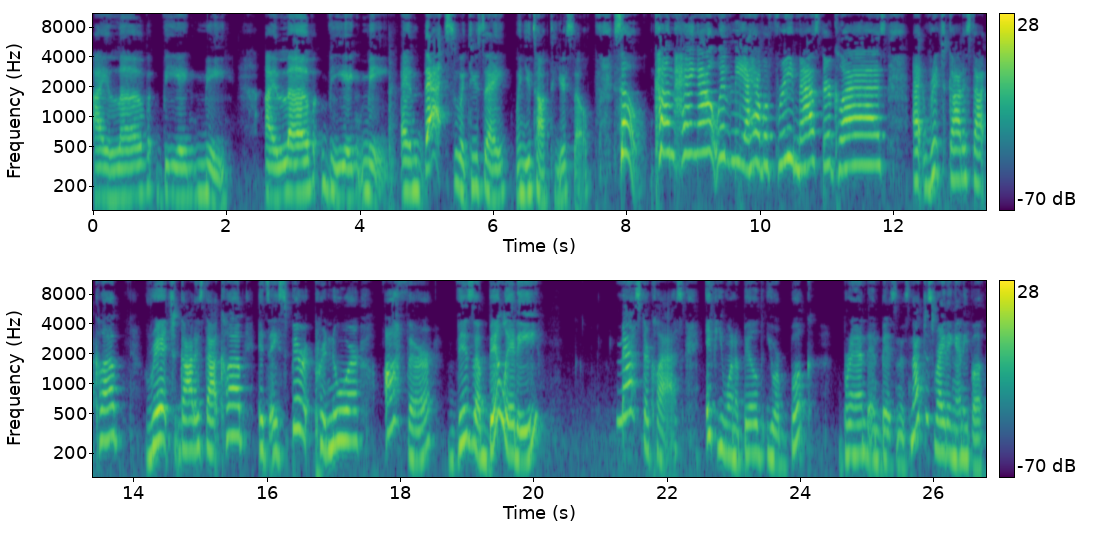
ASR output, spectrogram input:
I love being me. I love being me. And that's what you say when you talk to yourself. So come hang out with me. I have a free master class at richgoddess.club. Richgoddess.club. It's a spiritpreneur author visibility masterclass. If you want to build your book, brand, and business, not just writing any book,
